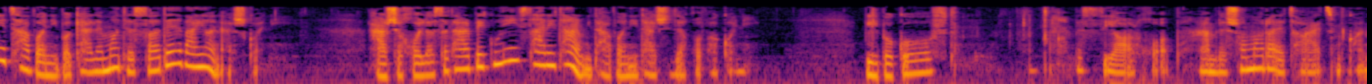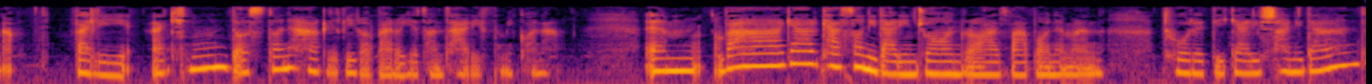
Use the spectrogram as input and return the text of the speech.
می توانی با کلمات ساده بیانش کنی. هرچه خلاصه تر بگویی سریعتر می توانی تجدید قوا کنی. بیلبو گفت بسیار خوب حمل شما را اطاعت می کنم ولی اکنون داستان حقیقی را برایتان تعریف می کنم و اگر کسانی در این جان را از زبان من طور دیگری شنیدند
